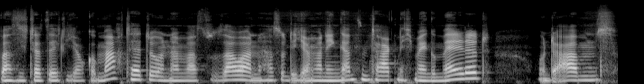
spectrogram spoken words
was ich tatsächlich auch gemacht hätte und dann warst du sauer und dann hast du dich einfach den ganzen Tag nicht mehr gemeldet und abends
